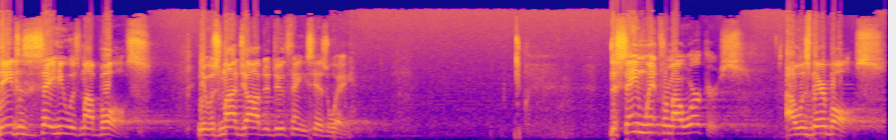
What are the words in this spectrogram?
needless to say, he was my boss. It was my job to do things his way. The same went for my workers. I was their boss.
